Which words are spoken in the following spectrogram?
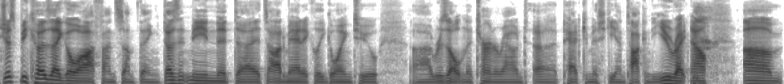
just because I go off on something doesn't mean that uh, it's automatically going to uh, result in a turnaround. Uh, Pat Comiskey, I'm talking to you right now. Um,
